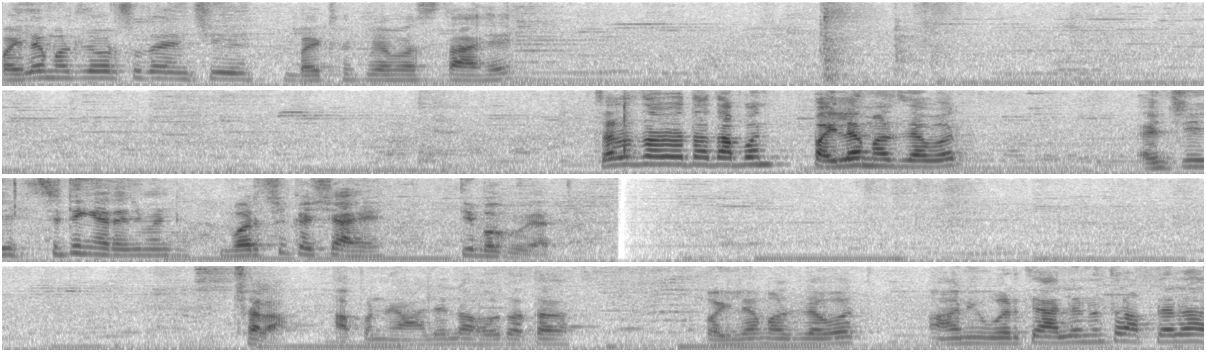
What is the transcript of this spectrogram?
पहिल्या मजल्यावर सुद्धा यांची बैठक व्यवस्था आहे. चला जाऊयात आता आपण पहिल्या मजल्यावर. यांची सिटिंग अरेंजमेंट वरची कशी आहे ती बघूयात. चला आपण आलेलो आहोत आता पहिल्या मजल्यावर आणि वरती आल्यानंतर आपल्याला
